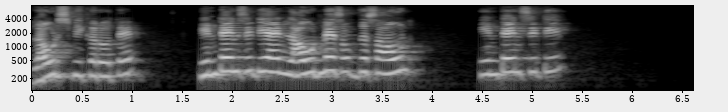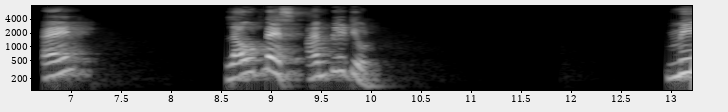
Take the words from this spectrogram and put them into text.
लाऊड स्पीकर होते इंटेन्सिटी अँड लाऊडनेस ऑफ द साऊंड intensity and loudness amplitude मी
